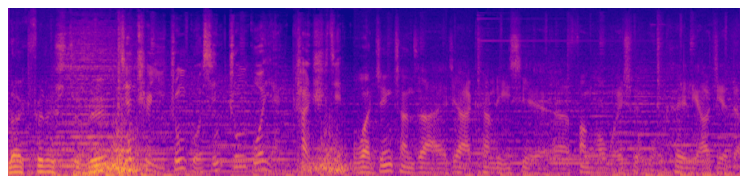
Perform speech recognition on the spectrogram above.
like Philips TV. 坚持以中国心、中国眼看世界。我经常在家看了一些呃凤凰卫视，也可以了解到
